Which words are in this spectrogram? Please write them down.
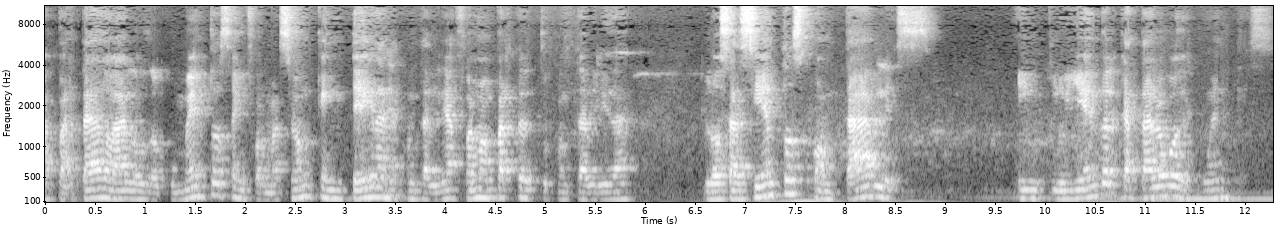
apartado a los documentos e información que integran la contabilidad, forman parte de tu contabilidad. Los asientos contables, incluyendo el catálogo de cuentas,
